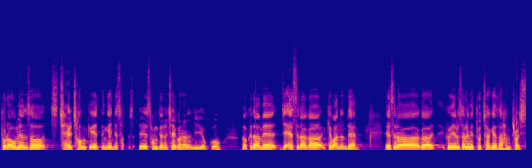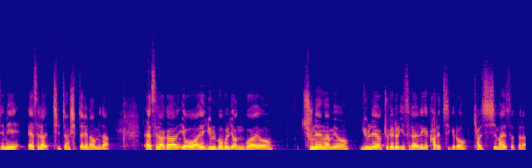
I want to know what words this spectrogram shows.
돌아오면서 제일 처음 꾀했던 게 이제 예, 성전을 재건하는 일이었고 어, 그 다음에 이제 에스라가 이렇게 왔는데 에스라가 그 예루살렘에 도착해서 한 결심이 에스라 7장 10절에 나옵니다. 에스라가 여호와의 율법을 연구하여 준행하며 율례와 규례를 이스라엘에게 가르치기로 결심하였었더라.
